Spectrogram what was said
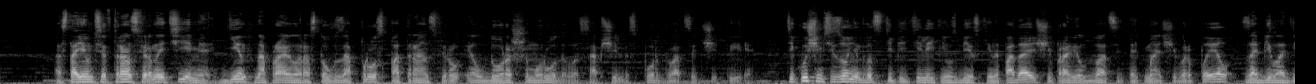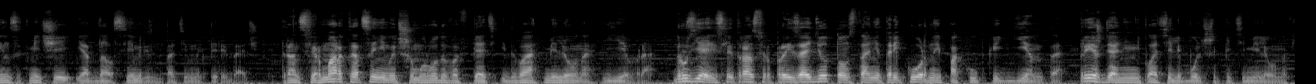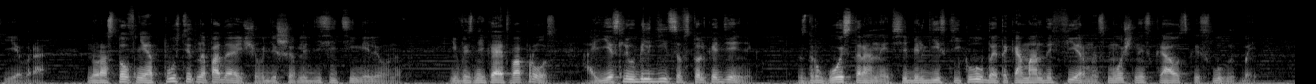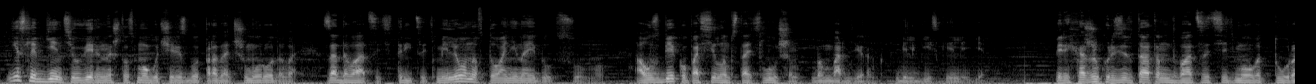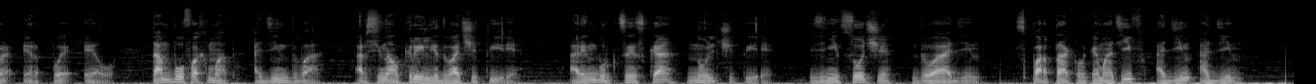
Остаемся в трансферной теме. Гент направил Ростов запрос по трансферу Элдора Шамуродова, сообщили Спорт24. В текущем сезоне 25-летний узбекский нападающий провел 25 матчей в РПЛ, забил 11 мячей и отдал 7 результативных передач. Трансфермаркт оценивает Шамуродова в 5,2 миллиона евро. Друзья, если трансфер произойдет, то он станет рекордной покупкой Гента. Прежде они не платили больше 5 миллионов евро. Но Ростов не отпустит нападающего дешевле 10 миллионов. И возникает вопрос, а если у бельгийцев столько денег? С другой стороны, все бельгийские клубы это команды фермы с мощной скаутской службой. Если в Генте уверены, что смогут через год продать Шумуродова за 20-30 миллионов, то они найдут сумму а узбеку по силам стать лучшим бомбардиром бельгийской лиги. Перехожу к результатам 27-го тура РПЛ. Тамбов Ахмат 1-2, Арсенал Крылья 2-4, Оренбург ЦСКА 0-4, Зенит Сочи 2-1, Спартак Локомотив 1-1,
